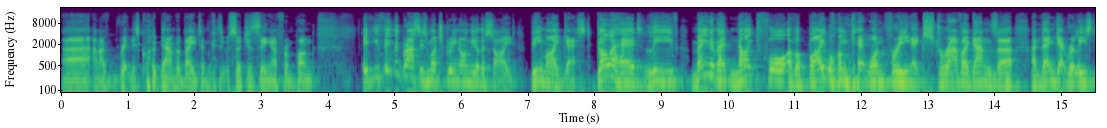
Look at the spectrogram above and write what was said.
Uh, and I've written this quote down verbatim because it was such a zinger from Punk. If you think the grass is much greener on the other side, be my guest. Go ahead, leave. Main event night four of a buy one, get one free extravaganza, and then get released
